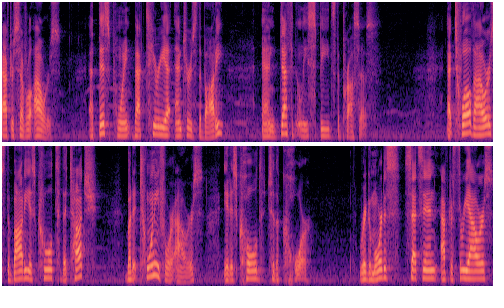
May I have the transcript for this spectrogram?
after several hours. At this point, bacteria enters the body and definitely speeds the process. At 12 hours, the body is cool to the touch, but at 24 hours, it is cold to the core rigor mortis sets in after three hours,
